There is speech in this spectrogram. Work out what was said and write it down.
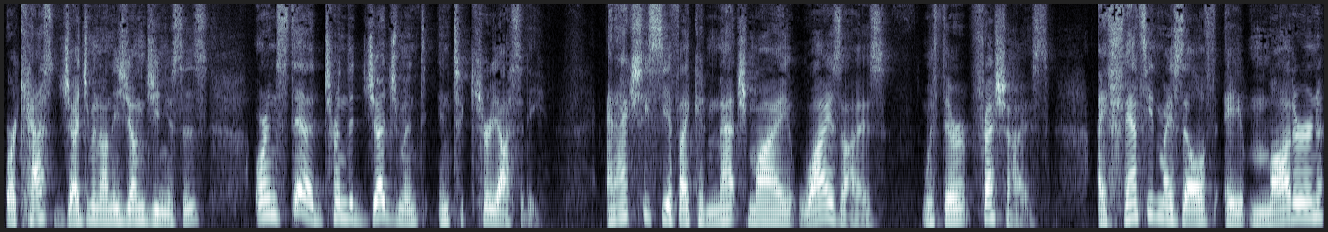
or cast judgment on these young geniuses, or instead turn the judgment into curiosity and actually see if I could match my wise eyes with their fresh eyes. I fancied myself a modern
